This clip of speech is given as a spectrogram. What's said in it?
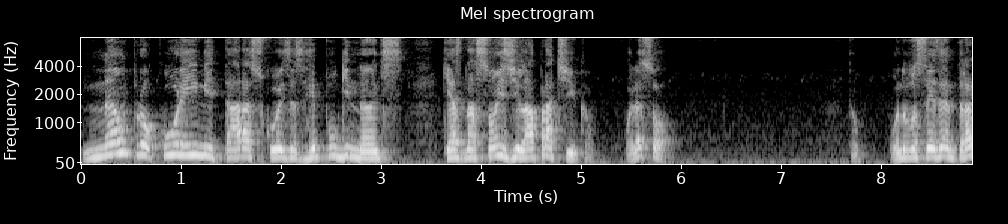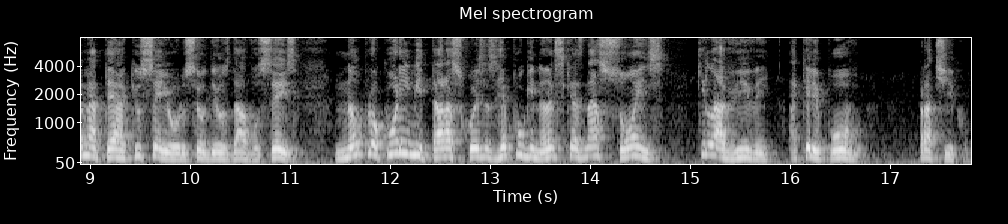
não procurem imitar as coisas repugnantes que as nações de lá praticam. Olha só. Então, quando vocês entrarem na terra que o Senhor, o seu Deus, dá a vocês, não procurem imitar as coisas repugnantes que as nações que lá vivem, aquele povo, praticam.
